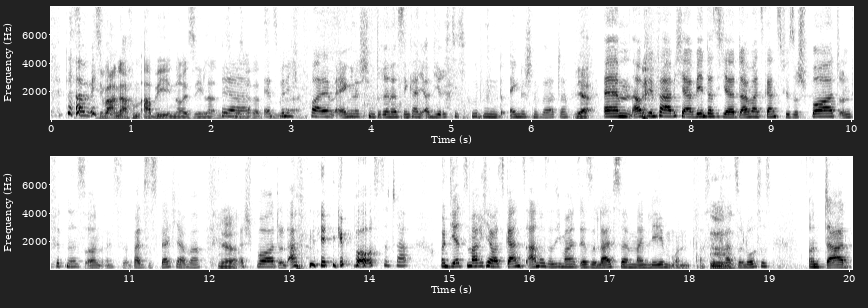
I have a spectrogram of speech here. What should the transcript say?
ich Sie war nach dem Abi in Neuseeland, das müssen wir Ja, dazu jetzt bin ich sagen. voll im Englischen drin, deswegen kann ich auch die richtig guten englischen Wörter. Ja. Ähm, auf jeden Fall habe ich ja erwähnt, dass ich ja damals ganz viel so Sport und Fitness und beides das gleiche, aber Ja. Sport und Abnehmen gepostet habe. Und jetzt mache ich ja was ganz anderes. Also ich mache jetzt eher so Lifestyle in mein Leben und was halt Mhm. gerade so los ist. Und da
